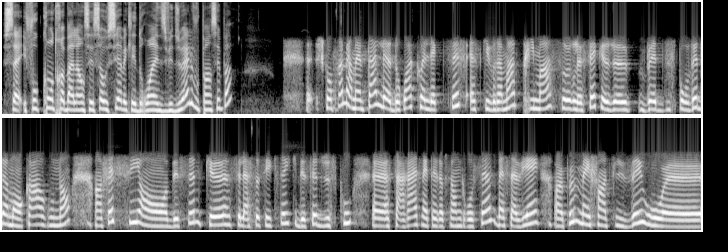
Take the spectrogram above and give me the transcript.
ça, il faut contrebalancer ça aussi avec les droits individuel, vous pensez pas? Euh, je comprends, mais en même temps, le droit collectif, est-ce qu'il est vraiment primant sur le fait que je vais disposer de mon corps ou non? En fait, si on décide que c'est la société qui décide jusqu'où euh, s'arrête l'interruption de grossesse, ben ça vient un peu m'infantiliser ou euh,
